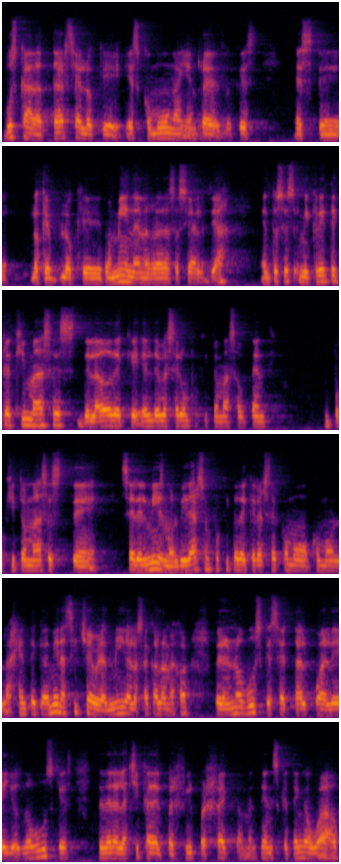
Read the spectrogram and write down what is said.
busca adaptarse a lo que es común ahí en redes, lo que es este, lo que, lo que domina en las redes sociales, ¿ya? Entonces, mi crítica aquí más es del lado de que él debe ser un poquito más auténtico, un poquito más, este, ser el mismo, olvidarse un poquito de querer ser como, como la gente que admira, sí, chévere, admira, lo saca lo mejor, pero no busques ser tal cual ellos, no busques tener a la chica del perfil perfecto, ¿me entiendes? Que tenga, wow,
